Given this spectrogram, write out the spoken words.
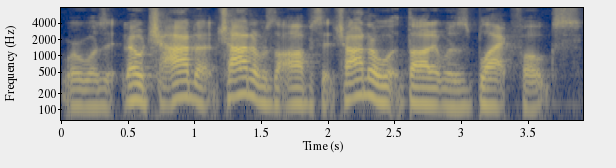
where was it? No, China. China was the opposite. China thought it was black folks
